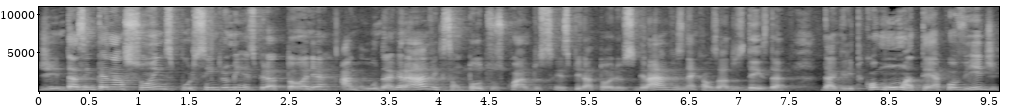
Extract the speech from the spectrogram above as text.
de, das internações por síndrome respiratória aguda grave, que são todos os quadros respiratórios graves, né, causados desde a da gripe comum até a Covid.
